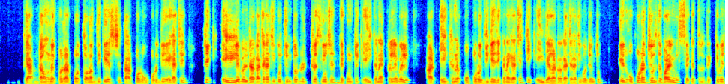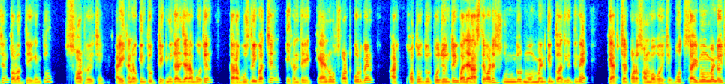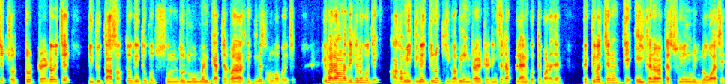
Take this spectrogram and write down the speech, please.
গ্যাপ ডাউনে খোলার পর তলার দিকে এসছে, তারপর উপর দিয়ে গেছে, ঠিক এই লেভেলটার কাছাকাছি পর্যন্ত রিট্রেস নিয়েছে। দেখুন ঠিক এইখানে একটা লেভেল আর এইখানে ওপরের দিকে যেখানে গেছে, ঠিক এই জায়গাটার কাছাকাছি পর্যন্ত। এর ওপর আর চলতে পারেনি, সেক্ষেত্রে দেখতে পেয়েছেন তলার দিয়ে কিন্তু শর্ট হয়েছে। আর এখানেও কিন্তু টেকনিক্যাল যারা বোঝেন তারা বুঝতেই পাচ্ছেন এখান থেকে কেন শর্ট করবেন আর কত দূর পর্যন্তই বাজার আসতে পারে। সুন্দর মুভমেন্ট কিন্তু আজকের দিনে ক্যাপচার করা সম্ভব হয়েছে। বোথ সাইড মুভমেন্ট হয়েছে, ছোট্ট ট্রেড হয়েছে, কিন্তু তা সত্ত্বেও কিন্তু খুব সুন্দর মুভমেন্ট ক্যাপচার করা আজকের দিনে সম্ভব হয়েছে। এবার আমরা দেখে নেব যে আগামী দিনের জন্য কীভাবে ইন্টারনেট ট্রেডিং সেটা প্ল্যান করতে পারা যায়। দেখতে পাচ্ছেন যে এইখানেও একটা সুইং লো আছে,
